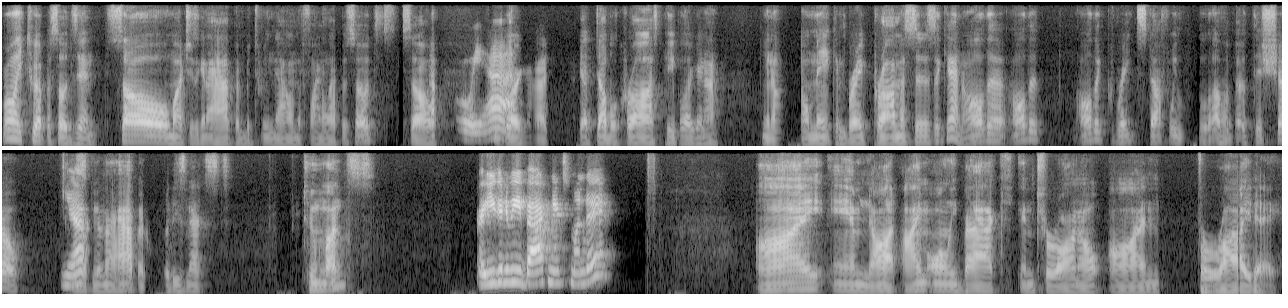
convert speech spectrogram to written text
we're only two episodes in. So much is gonna happen between now and the final episodes. So Oh people yeah. are gonna get double crossed. People are gonna, you know, make and break promises. Again, all the all the all the great stuff we love about this show Yeah. is gonna happen for these next two months. Are you going to be back next Monday? I am not. I'm only back in Toronto on Friday.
